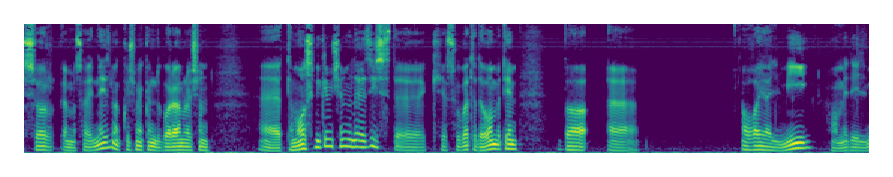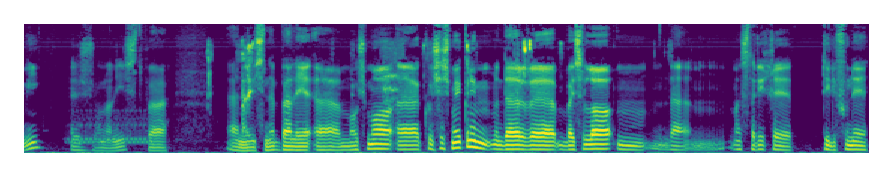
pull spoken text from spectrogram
بسیار مساعد نیست. من کش می‌کنم دوباره امرشان تماس بگیریم. شنونده عزیز که صحبت دوام بتیم با آقای علمی حامد علمی ژورنالیست و نویسنده. بله ما شما کوشش می‌کنیم در بیس الله از طریق تلفن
